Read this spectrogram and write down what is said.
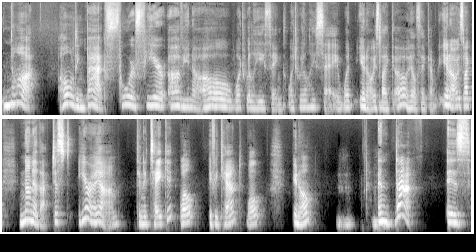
not holding back for fear of, you know, oh, what will he think? What will he say? What, you know, it's like, oh, he'll think I'm, you know, it's like none of that. Just here I am. Can he take it? Well, if he can't, well, you know. Mm-hmm. Mm-hmm. And that is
